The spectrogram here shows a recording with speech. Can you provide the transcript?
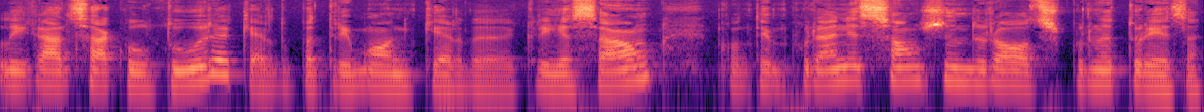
ligados à cultura, quer do património, quer da criação contemporânea, são generosos por natureza,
